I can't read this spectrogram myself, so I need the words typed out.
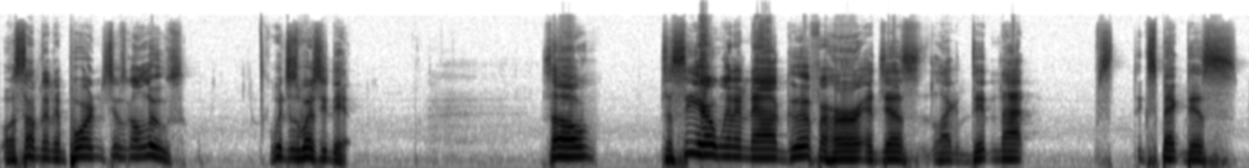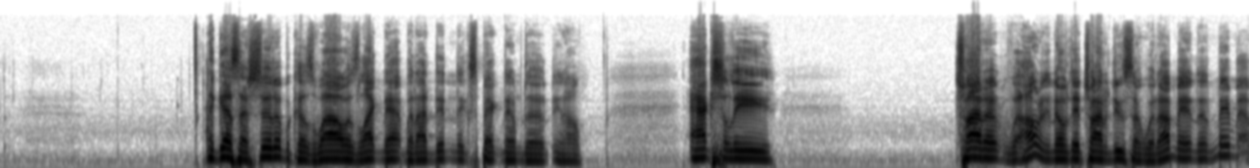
or something important, she was going to lose, which is what she did. So to see her winning now, good for her. It just like did not expect this. I guess I should have because WoW is like that, but I didn't expect them to, you know, actually try to. Well, I don't even know if they're trying to do something with. It. I mean, uh, maybe uh,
